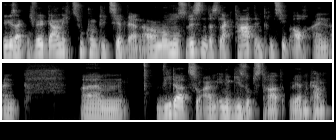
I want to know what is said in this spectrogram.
Wie gesagt, ich will gar nicht zu kompliziert werden, aber man muss wissen, dass Laktat im Prinzip auch ein, ein ähm, wieder zu einem Energiesubstrat werden kann.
